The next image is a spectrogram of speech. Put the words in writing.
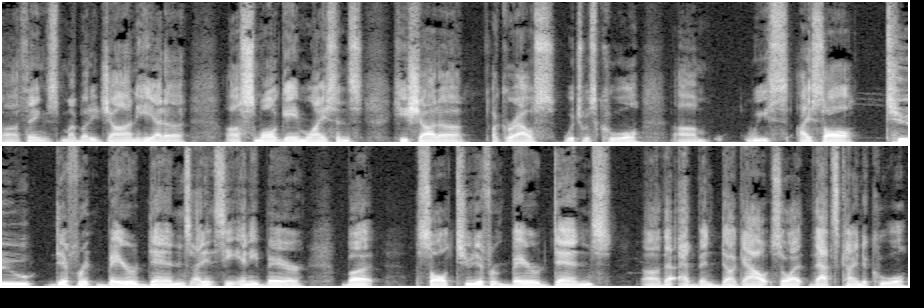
uh, things. My buddy John, he had a, a, small game license. He shot a a grouse, which was cool. Um, we I saw two different bear dens. I didn't see any bear, but saw two different bear dens uh, that had been dug out. So I, that's kind of cool.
